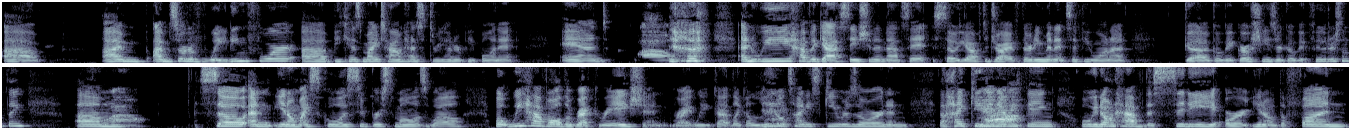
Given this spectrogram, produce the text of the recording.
uh, I'm I'm sort of waiting for uh, because my town has 300 people in it, and Wow. and we have a gas station and that's it. So you have to drive 30 minutes if you want to uh, go get groceries or go get food or something. Um, wow. So, and you know, my school is super small as well, but we have all the recreation, right? We got like a little tiny ski resort and the hiking and everything. Well, we don't have the city or, you know, the fun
